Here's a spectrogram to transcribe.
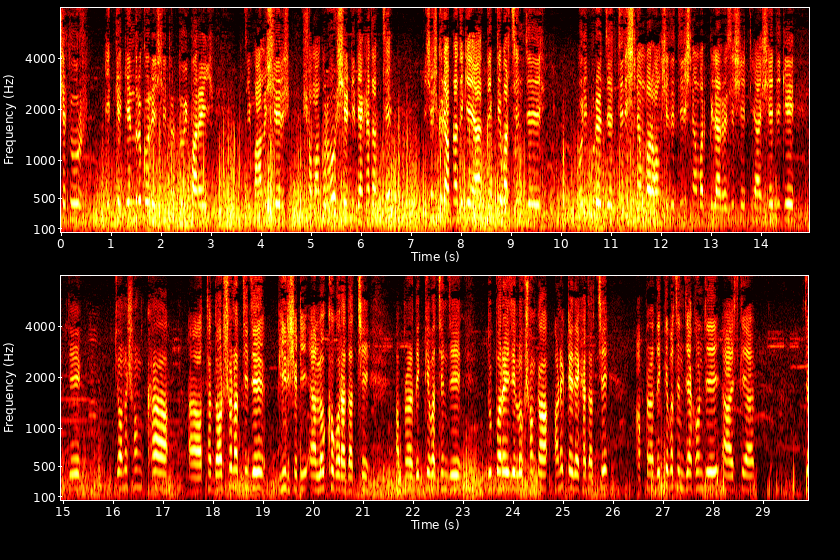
সেতুর ঈদকে কেন্দ্র করে সেতুর দুই পারেই যে মানুষের সমাগ্রহ, সেটি দেখা যাচ্ছে। বিশেষ করে আপনাদেরকে দেখতে পাচ্ছেন যে হরিপুরের যে তিরিশ নম্বর অংশে যে তিরিশ নম্বর পিলার রয়েছে, সেটি সেদিকে যে জনসংখ্যা অর্থাৎ দর্শনার্থী যে ভিড়, সেটি লক্ষ্য করা যাচ্ছে। আপনারা দেখতে পাচ্ছেন যে দুপুরে যে লোক সংখ্যা অনেকটাই দেখা যাচ্ছে। আপনারা দেখতে পাচ্ছেন যে এখন যে যে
